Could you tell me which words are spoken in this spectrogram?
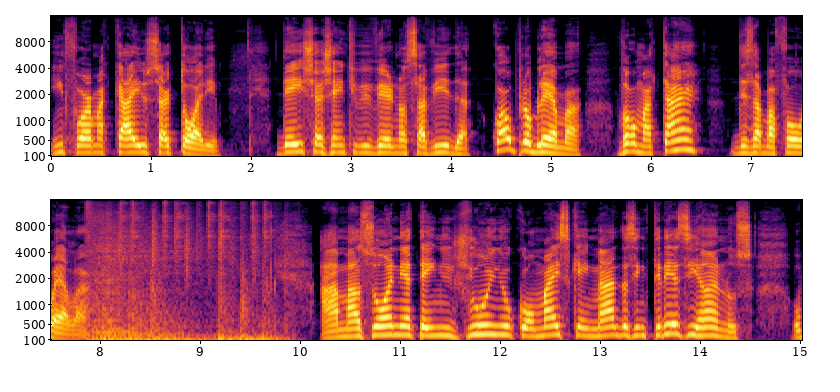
informa Caio Sartori. Deixa a gente viver nossa vida. Qual o problema? Vão matar? Desabafou ela. A Amazônia tem em junho com mais queimadas em 13 anos. O,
